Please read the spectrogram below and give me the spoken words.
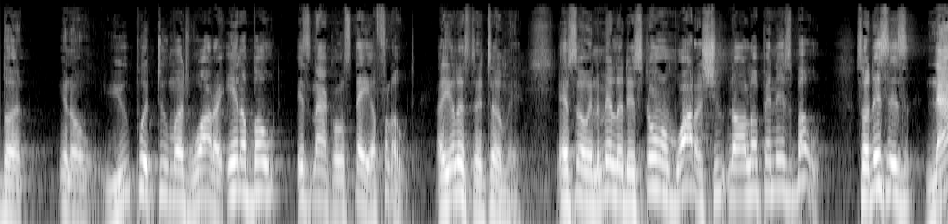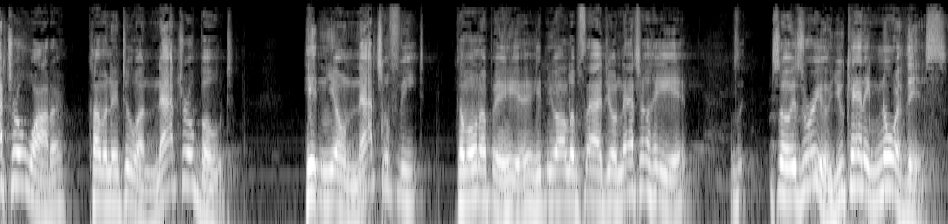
But you know, you put too much water in a boat, it's not going to stay afloat. Are you listening to me? And so in the middle of this storm, water shooting all up in this boat. So this is natural water coming into a natural boat, hitting your natural feet. Come on up in here, hitting you all upside your natural head. So it's real. You can't ignore this.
